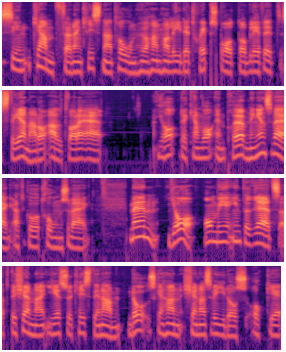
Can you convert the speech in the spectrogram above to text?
sin kamp för den kristna tron, hur han har lidit skeppsbrott och blivit stenad och allt vad det är. Ja, det kan vara en prövningens väg att gå trons väg. Men ja, om vi inte räds att bekänna Jesu Kristi namn, då ska han kännas vid oss och eh,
